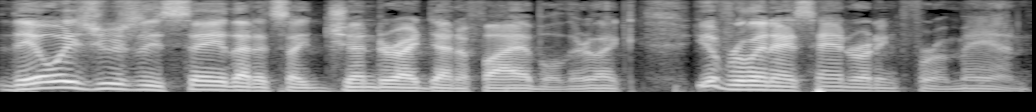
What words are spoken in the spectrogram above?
they always usually say that it's like gender identifiable. They're like, "You have really nice handwriting for a man."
